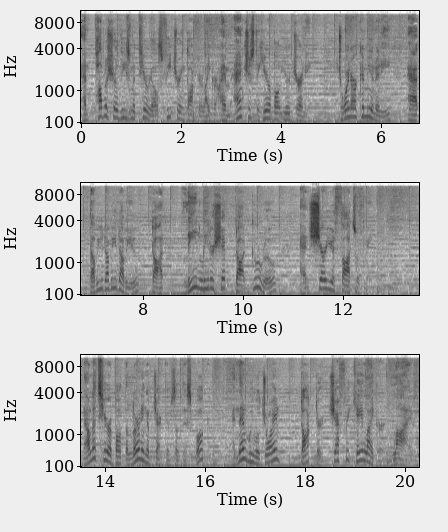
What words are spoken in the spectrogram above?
and publisher of these materials featuring Dr. Liker, I am anxious to hear about your journey. Join our community at www.leanleadership.guru and share your thoughts with me. Now let's hear about the learning objectives of this book, and then we will join Dr. Jeffrey K. Liker live.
